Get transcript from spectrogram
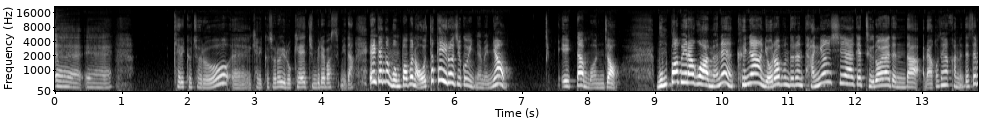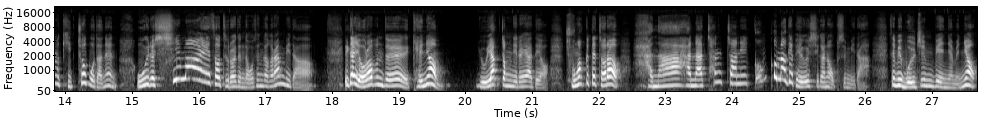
에, 에, 캐리커처로, 예, 캐리커처로 이렇게 준비를 해봤습니다. 1등급 문법은 어떻게 이루어지고 있냐면요. 일단 먼저 문법이라고 하면은 그냥 여러분들은 당연시하게 들어야 된다라고 생각하는데 쌤은 기초보다는 오히려 심화해서 들어야 된다고 생각을 합니다. 일단 여러분들 개념 요약 정리를 해야 돼요. 중학교 때처럼 하나하나 천천히 꼼꼼하게 배울 시간은 없습니다. 쌤이 뭘 준비했냐면요.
